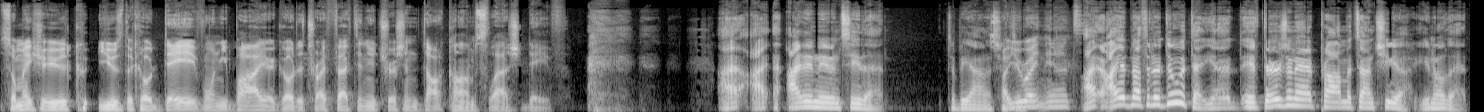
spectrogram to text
So make sure you use the code Dave when you buy or go to trifectanutrition.com slash Dave. I, I I didn't even see that. To be honest, Are with you writing the ads? I, I had nothing to do with that. Yeah, if there's an ad problem, it's on Chia. You know that.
